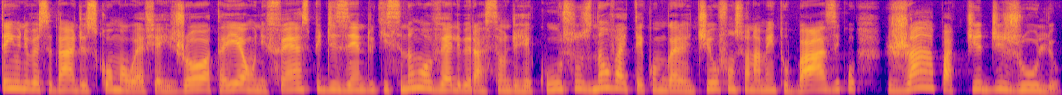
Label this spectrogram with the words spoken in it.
tem universidades como a UFRJ e a Unifesp dizendo que se não houver liberação de recursos, não vai ter como garantir o funcionamento básico já a partir de julho.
